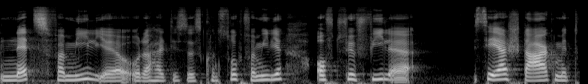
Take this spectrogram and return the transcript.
Netzfamilie oder halt dieses Konstrukt Familie oft für viele sehr stark mit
